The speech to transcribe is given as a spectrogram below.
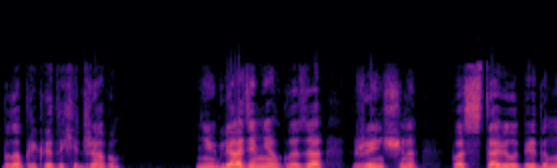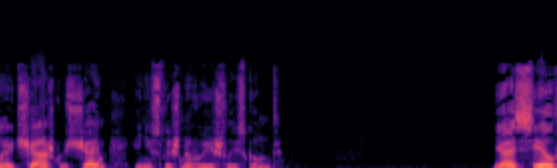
была прикрыта хиджабом. Не глядя мне в глаза, женщина поставила передо мной чашку с чаем и неслышно вышла из комнаты. Я сел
